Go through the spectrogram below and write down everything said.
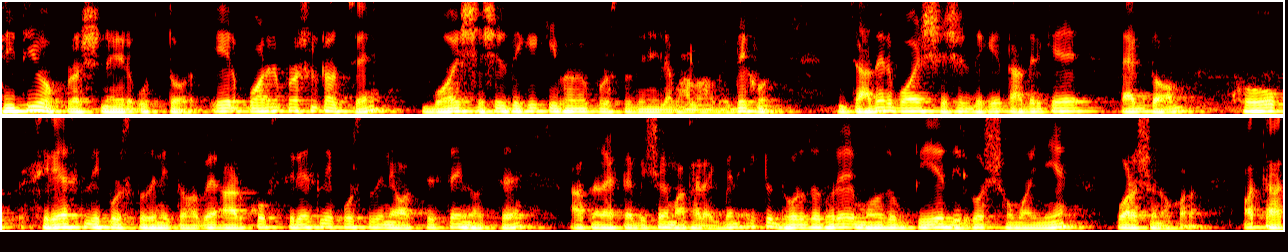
দ্বিতীয় প্রশ্নের উত্তর। এর পরের প্রশ্নটা হচ্ছে, বয়স শেষের দিকে কীভাবে প্রস্তুতি নিলে ভালো হবে? দেখুন, যাদের বয়স শেষের দিকে তাদেরকে একদম খুব সিরিয়াসলি প্রস্তুতি নিতে হবে। আর খুব সিরিয়াসলি প্রস্তুতি নেওয়ার সিস্টেমই হচ্ছে আপনারা একটা বিষয় মাথায় রাখবেন, একটু ধৈর্য ধরে মনোযোগ দিয়ে দীর্ঘ সময় নিয়ে পড়াশোনা করা। অর্থাৎ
